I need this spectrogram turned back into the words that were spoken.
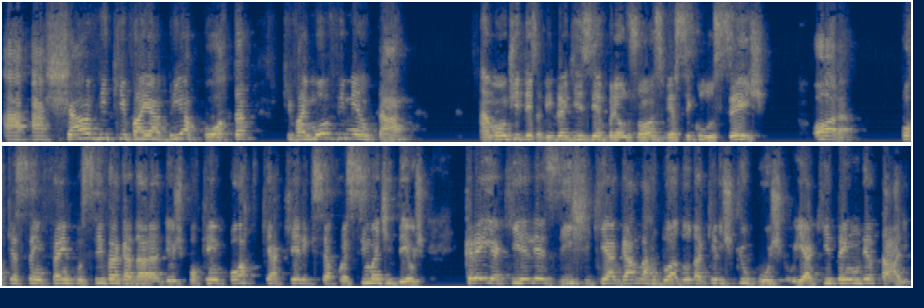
a, a chave que vai abrir a porta, que vai movimentar a mão de Deus. A Bíblia diz em Hebreus 11, versículo 6, ora, porque sem fé é impossível agradar a Deus, porque importa que aquele que se aproxima de Deus creia que ele existe, que é galardoador daqueles que o buscam. E aqui tem um detalhe,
